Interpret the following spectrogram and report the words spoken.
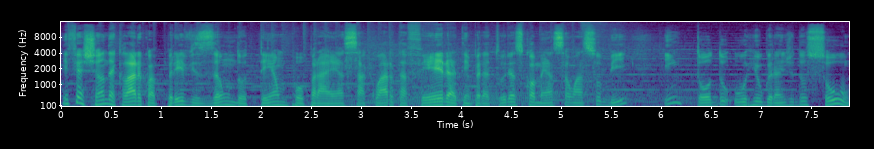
E fechando, é claro, com a previsão do tempo para essa quarta-feira, temperaturas começam a subir em todo o Rio Grande do Sul.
